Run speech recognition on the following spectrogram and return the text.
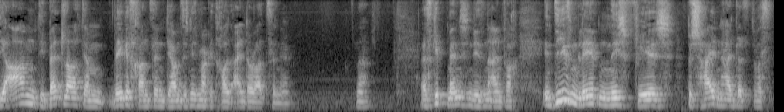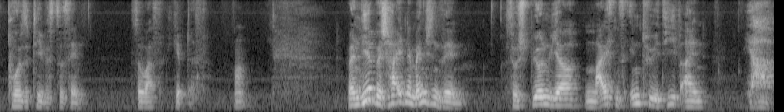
die Armen, die Bettler die am Wegesrand sind, die haben sich nicht mal getraut 1 Dollar zu nehmen. Ne? Es gibt Menschen die sind einfach in diesem Leben nicht fähig Bescheidenheit als etwas Positives zu sehen. Sowas gibt es. Wenn wir bescheidene Menschen sehen, so spüren wir meistens intuitiv ein Ja,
